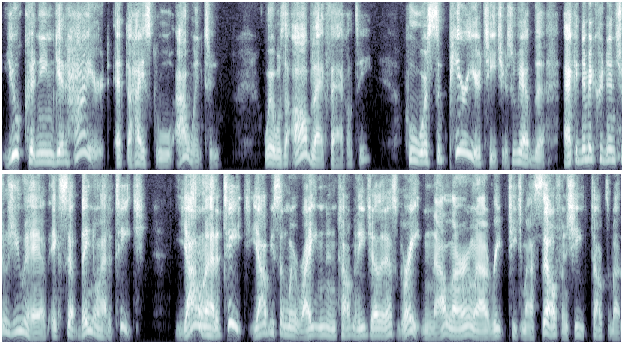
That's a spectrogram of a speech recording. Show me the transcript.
you couldn't even get hired at the high school I went to, where it was all black faculty who were superior teachers who have the academic credentials you have, except they know how to teach. Y'all don't know how to teach. Y'all be somewhere writing and talking to each other. That's great. And I learn when I re- teach myself, and she talks about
